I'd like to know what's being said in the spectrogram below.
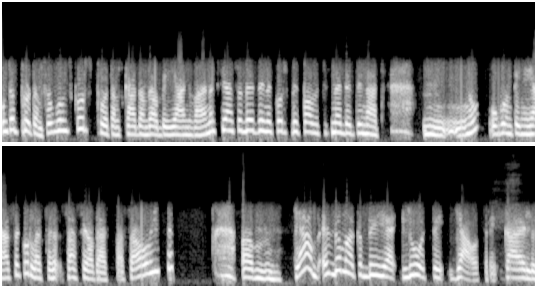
un tad, protams, ugunskurs, protams, kādam vēl bija Jāņa vainags jāsadedzina, kurš bija palicis nededzināts. Mm, nu, uguntiņa jāsakur, lai sasildās pasaulīte. Um, jā, es domāju, ka bija ļoti jautri. Gaļu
